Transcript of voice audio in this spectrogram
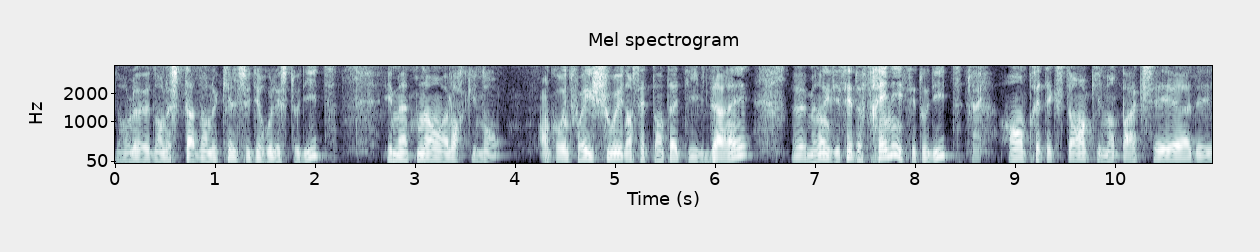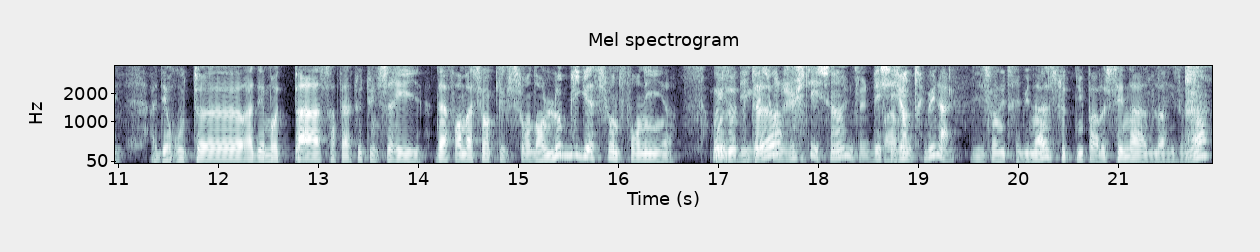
dans le dans le stade dans lequel se déroulait cet audit. Et maintenant, alors qu'ils ont encore une fois échoué dans cette tentative d'arrêt, euh, maintenant ils essaient de freiner cet audit Ouais. en prétextant qu'ils n'ont pas accès à des, à des routeurs, à des mots de passe, enfin à toute une série d'informations qu'ils sont dans l'obligation de fournir Oui, aux auditeurs de justice, hein, une décision de tribunal. décision du tribunal, soutenue par le Sénat de l'Arizona.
